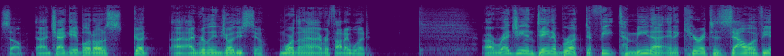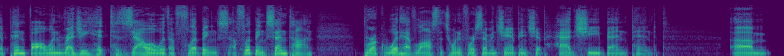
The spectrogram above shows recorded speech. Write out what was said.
So, uh, and Chad Gable and Otis, good. I, I, really enjoy these two more than I ever thought I would. Uh, Reggie and Dana Brooke defeat Tamina and Akira Tozawa via pinfall when Reggie hit Tozawa with a flipping a flipping senton. Brooke would have lost the 24/7 championship had she been pinned. Um,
